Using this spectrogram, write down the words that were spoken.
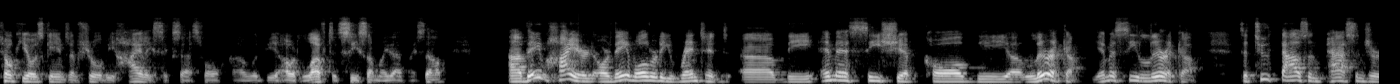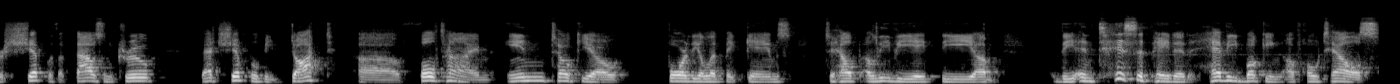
Tokyo's games, I'm sure, will be highly successful. Uh, would be I would love to see something like that myself. Uh, they've hired or they've already rented uh, the MSC ship called the uh, Lirica, the MSC Lirica. It's a 2,000 passenger ship with a thousand crew. That ship will be docked uh, full time in Tokyo for the Olympic Games to help alleviate the um, the anticipated heavy booking of hotels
